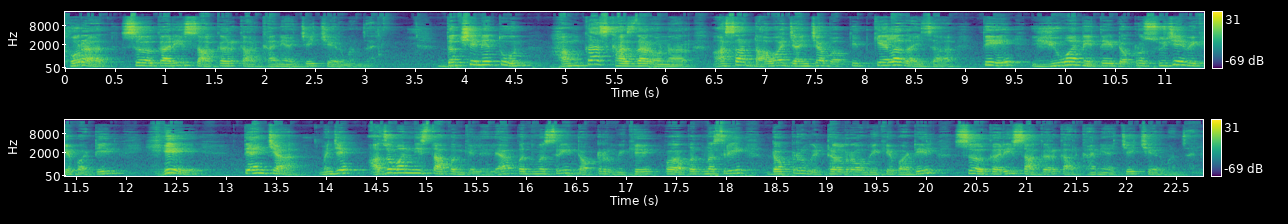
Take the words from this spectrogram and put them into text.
थोरात सहकारी साखर कारखान्याचे चेअरमन झाले. दक्षिणेतून हमखास खासदार होणार असा दावा ज्यांच्या बाबतीत केला जायचा ते युवा नेते डॉक्टर सुजय विखे पाटील हे त्यांच्या म्हणजे आजोबांनी स्थापन केलेल्या पद्मश्री डॉक्टर विखे पद्मश्री डॉक्टर विठ्ठलराव विखे पाटील सहकारी साखर कारखान्याचे चेअरमन झाले.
